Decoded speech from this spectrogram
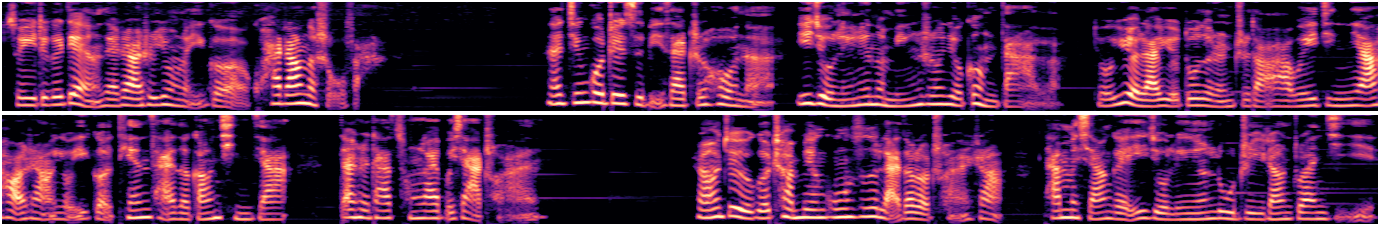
所以这个电影在这儿是用了一个夸张的手法。那经过这次比赛之后呢，一九零零的名声就更大了。”就越来越多的人知道啊，维吉尼亚号上有一个天才的钢琴家，但是他从来不下船。然后就有个唱片公司来到了船上，他们想给一九零零录制一张专辑。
